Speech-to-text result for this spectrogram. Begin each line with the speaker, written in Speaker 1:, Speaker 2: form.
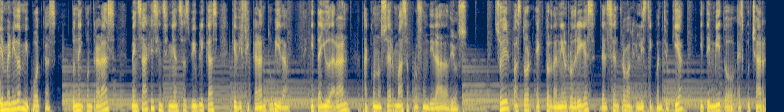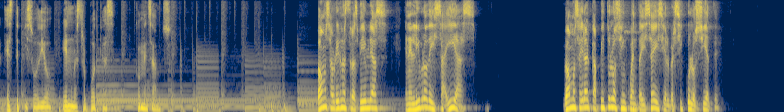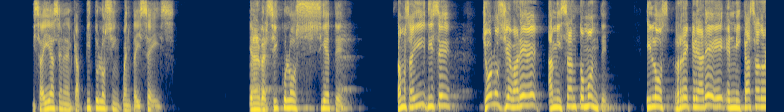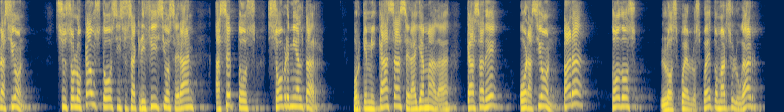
Speaker 1: Bienvenido a mi podcast, donde encontrarás mensajes y enseñanzas bíblicas que edificarán tu vida y te ayudarán a conocer más a profundidad a Dios. Soy el pastor Héctor Daniel Rodríguez del Centro Evangelístico Antioquía y te invito a escuchar este episodio en nuestro podcast. Comenzamos.
Speaker 2: Vamos a abrir nuestras Biblias en el libro de Isaías. Vamos a ir al capítulo 56 y el versículo 7. Isaías en el capítulo 56 y en el versículo 7. ¿Estamos ahí? Dice, yo los llevaré a mi santo monte y los recrearé en mi casa de oración. Sus holocaustos y sus sacrificios serán aceptos sobre mi altar, porque mi casa será llamada casa de oración para todos los pueblos. Puede tomar su lugar.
